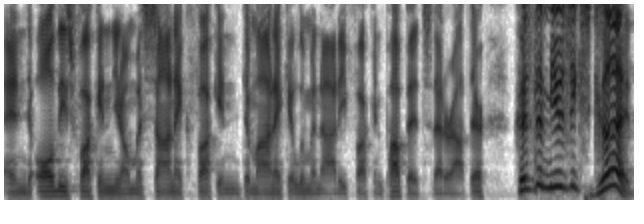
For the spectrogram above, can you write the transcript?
and all these fucking you know Masonic fucking demonic Illuminati fucking puppets that are out there because the music's good.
